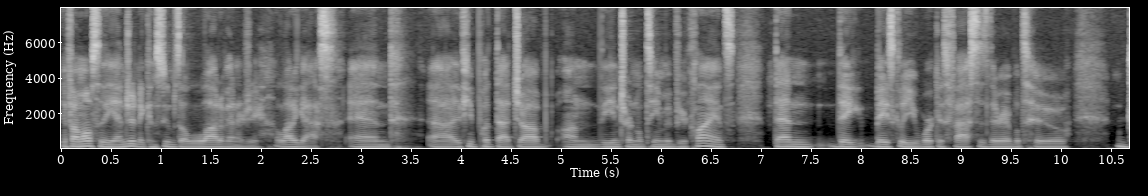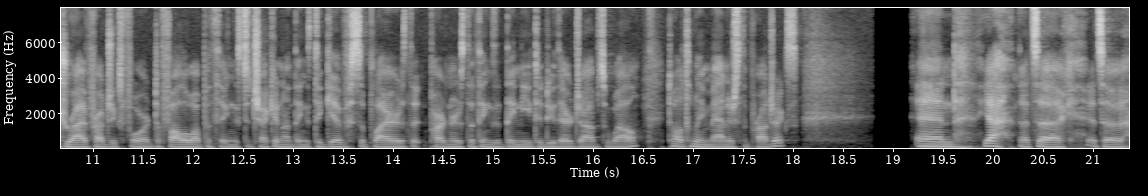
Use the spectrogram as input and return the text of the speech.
if I'm also the engine, it consumes a lot of energy, a lot of gas. And uh, if you put that job on the internal team of your clients, then they basically you work as fast as they're able to drive projects forward, to follow up with things, to check in on things, to give suppliers, that partners, the things that they need to do their jobs well, to ultimately manage the projects and yeah that's a it's a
